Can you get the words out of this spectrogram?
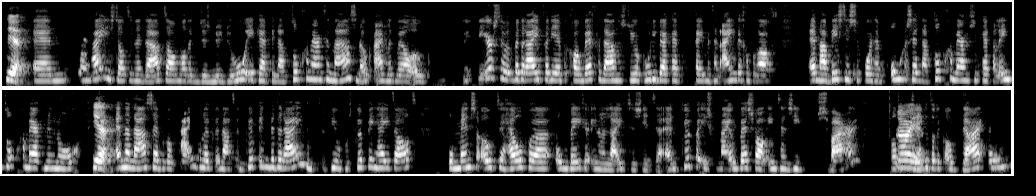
Ja. En voor mij is dat inderdaad dan wat ik dus nu doe. Ik heb inderdaad topgemerkt ernaast. En ook eigenlijk wel ook de eerste bedrijven, die heb ik gewoon weggedaan. Dus York Goodiebag heb ik op een gegeven moment een einde gebracht. En mijn business support heb ik omgezet naar topgemerkt. Dus ik heb alleen topgemerkt nu nog. Ja. En daarnaast heb ik ook eigenlijk inderdaad een cuppingbedrijf. Een Feel Good Cupping heet dat. Om mensen ook te helpen om beter in hun lijf te zitten. En cuppen is voor mij ook best wel intensief zwaar. Dat oh, betekent ja. dat ik ook daarin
